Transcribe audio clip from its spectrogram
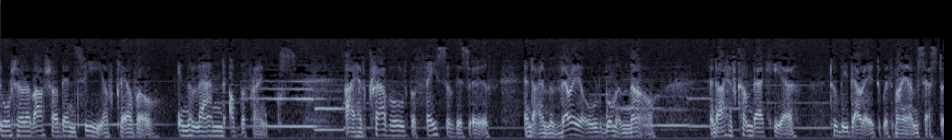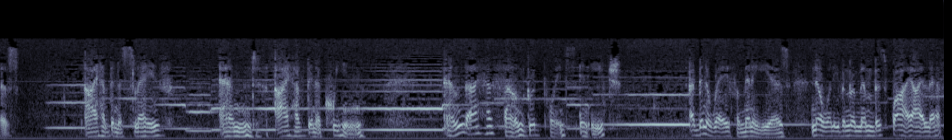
daughter of Asha Ben-Si of Clairvaux, in the land of the Franks. I have traveled the face of this earth, and I am a very old woman now. And I have come back here to be buried with my ancestors. I have been a slave, and I have been a queen. And I have found good points in each. I've been away for many years. No one even remembers why I left.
